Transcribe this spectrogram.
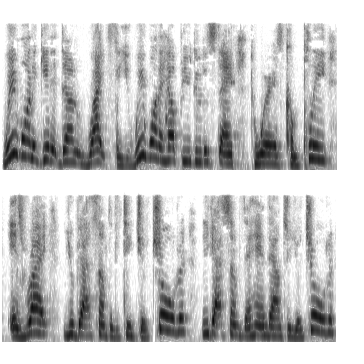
we want to get it done right for you. We want to help you do this thing to where it's complete, it's right. You got something to teach your children. You got something to hand down to your children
